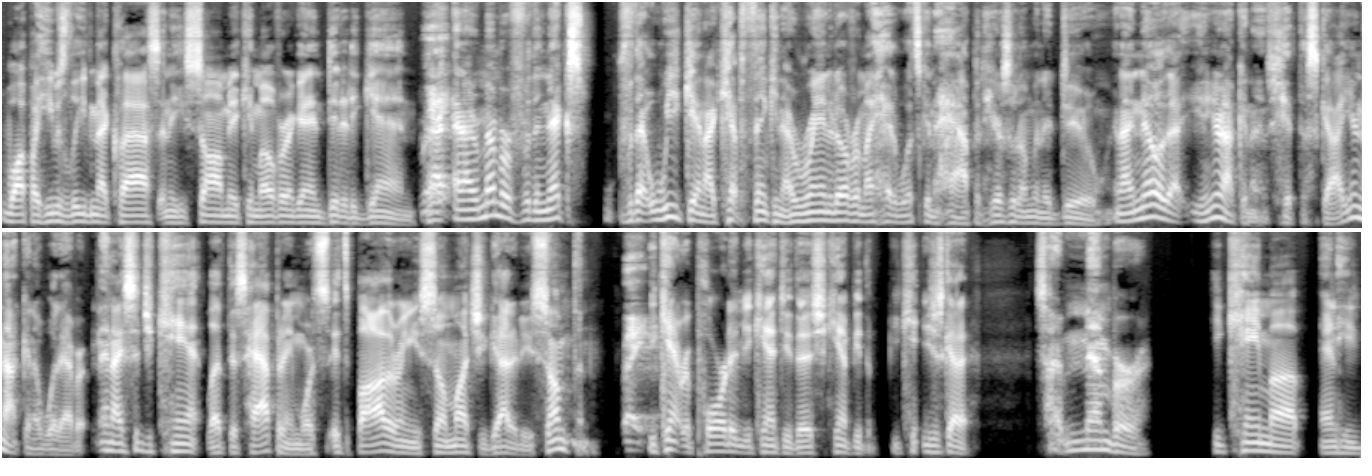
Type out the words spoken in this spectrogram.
walked by he was leaving that class and he saw me came over again and did it again. Right. and I remember for the next for that weekend i kept thinking i ran it over in my head what's going to happen? Here's what i'm going to do. And i know that you're not going to hit this guy you're not going to whatever. And i said you can't let this happen anymore. It's, it's bothering you so much you got to do something. Right. You can't report him you can't do this you can't be the you can't you just got to so i remember he came up and he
